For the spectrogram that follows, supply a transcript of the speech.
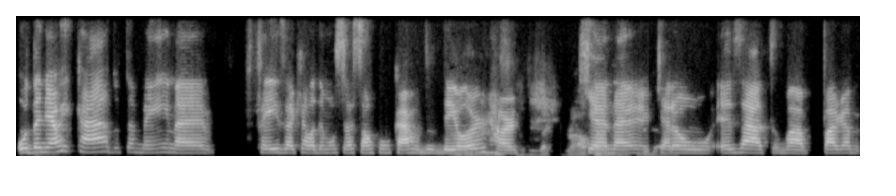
O Daniel Ricardo também, né? Fez aquela demonstração com o carro do Dale Earnhardt, que é, né, que era o exato, uma paga,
